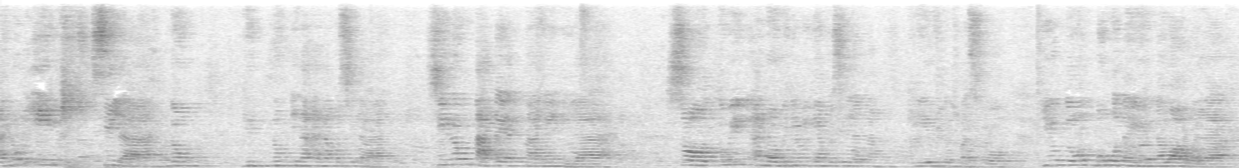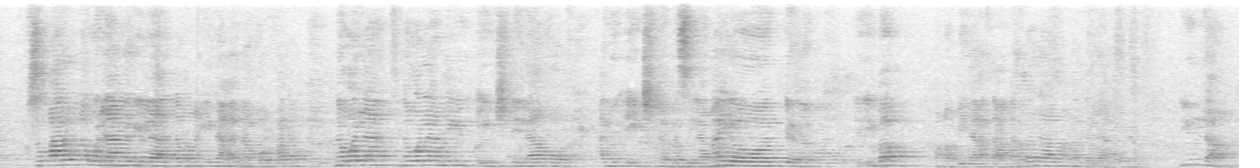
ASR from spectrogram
anong age sila nung, nung inaanak ko sila, sinong tatay at nanay nila. So, tuwing ano, binibigyan ko sila ng gift ng Pasko, yung notebook ko na yun, nawawala. So parang nawala na rin lahat ng mga inaanak ko. Parang nawala, nawala na yung age nila kung anong age na ba sila ngayon, gano'n. Yung iba, mga binata na pala, mga dalaga na. Yun lang.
